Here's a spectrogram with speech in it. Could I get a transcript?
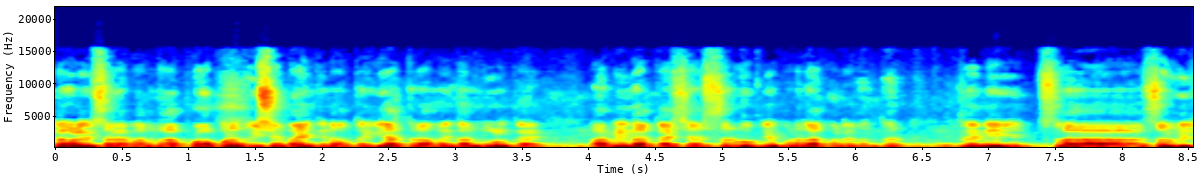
ढवळे साहेबांना प्रॉपरच विषय माहिती नव्हता की यात्रा मैदान मूळ काय. आम्ही नकाशा सर्व पेपर दाखवल्यानंतर त्यांनी स- सव्वीस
